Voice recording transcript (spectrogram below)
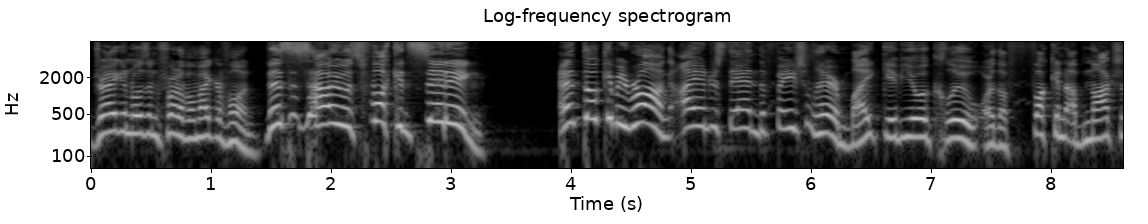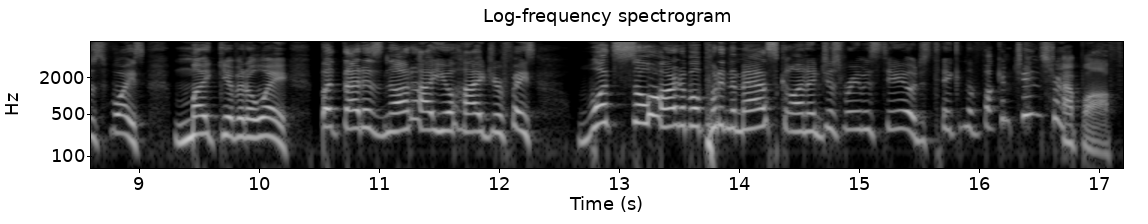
Dragon was in front of a microphone. This is how he was fucking sitting. And don't get me wrong, I understand the facial hair might give you a clue, or the fucking obnoxious voice might give it away, but that is not how you hide your face. What's so hard about putting the mask on and just Rey Mysterio just taking the fucking chin strap off?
